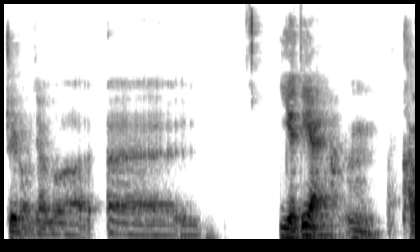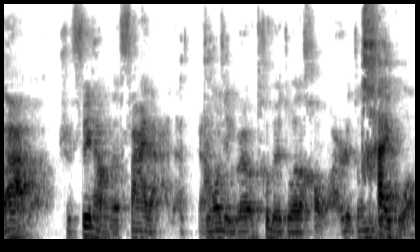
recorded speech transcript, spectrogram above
这种叫做呃夜店啊嗯，club 是非常的发达的，然后里边有特别多的好玩的东西。泰国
